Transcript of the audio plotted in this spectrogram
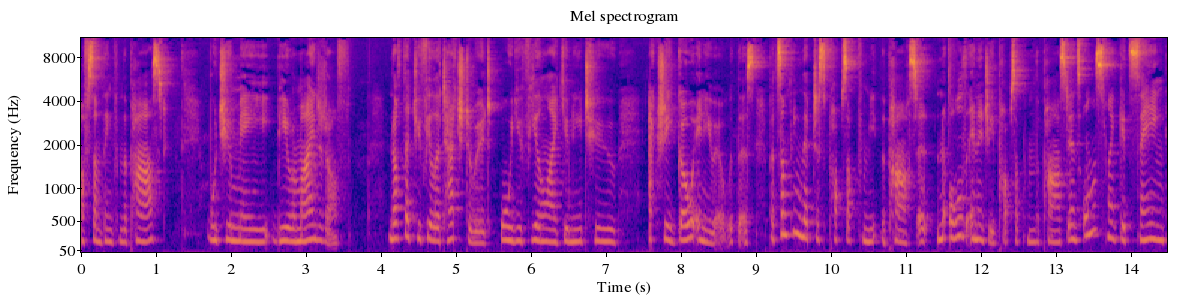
of something from the past, which you may be reminded of. Not that you feel attached to it or you feel like you need to actually go anywhere with this, but something that just pops up from the past. An old energy pops up from the past, and it's almost like it's saying,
